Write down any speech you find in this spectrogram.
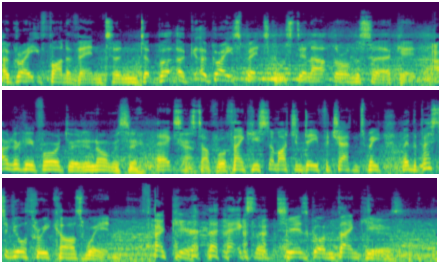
a great fun event, and uh, but a, a great spectacle still out there on the circuit. I'm looking forward to it enormously. Excellent yeah. stuff. Well, thank you so much indeed for chatting to me. May the best of your three cars win. Thank you. Excellent. Cheers, Gordon. Thank you. Cheers.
